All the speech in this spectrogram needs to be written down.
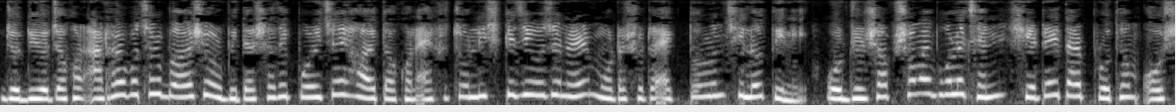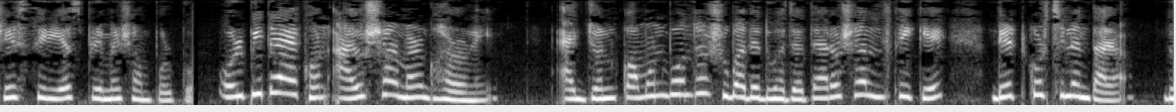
যদিও যখন আঠারো বছর বয়সে অর্পিতার সাথে পরিচয় হয়, তখন একশো চল্লিশ কেজি ওজনের মোটাসোটা এক তরুণ ছিল তিনি। অর্জুন সবসময় বলেছেন, সেটাই তার প্রথম ও শেষ সিরিয়াস প্রেমের সম্পর্ক। অর্পিতা এখন আয়ুষ শর্মার ঘরণী। একজন কমন বন্ধুর সুবাদে দুহাজার তেরো সাল থেকে ডেট করছিলেন তারা। দু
